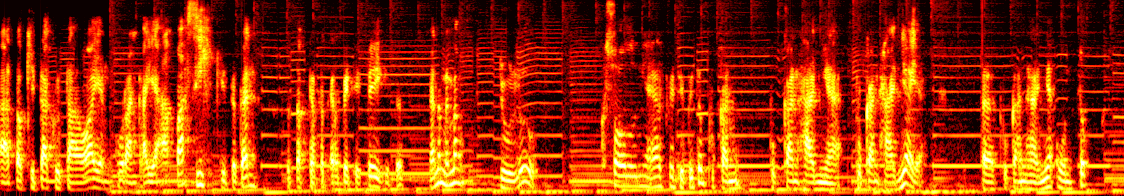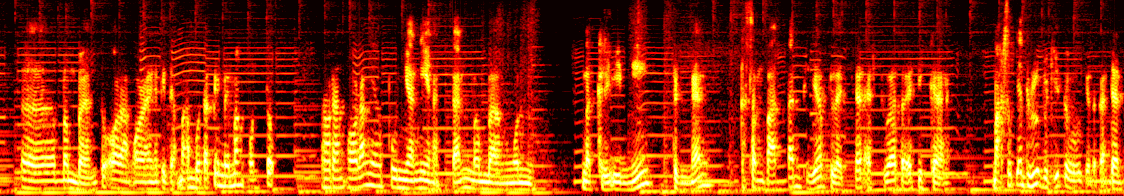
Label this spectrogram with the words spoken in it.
atau Gita Gutawa yang kurang kaya apa sih gitu kan tetap dapat LPDP gitu. Karena memang dulu soulnya LPDP itu bukan bukan hanya bukan hanya ya eh, bukan hanya untuk eh, membantu orang-orang yang tidak mampu tapi memang untuk orang-orang yang punya niatan membangun negeri ini dengan kesempatan dia belajar S2 atau S3 maksudnya dulu begitu gitu kan. Dan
